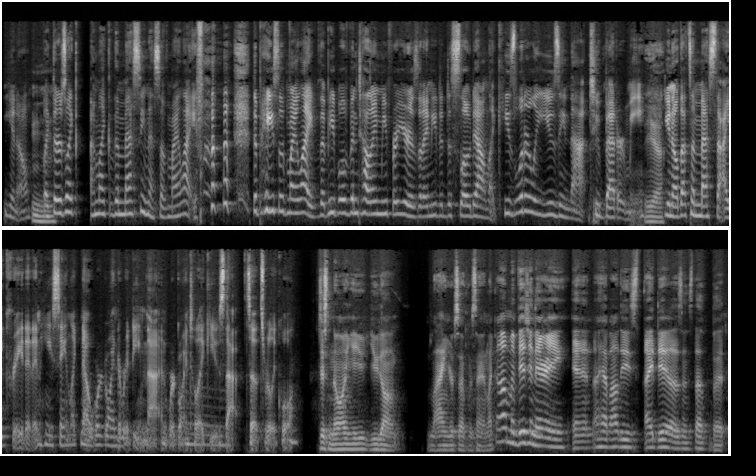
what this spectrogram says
you know Mhm. like there's like i'm like the messiness of my life the pace of my life that people have been telling me for years that i needed to slow down like he's literally using that to better me Yeah. you know that's a mess that i created and he's saying like no we're going to redeem that and we're going to like use that so it's really cool Just knowing you, you don't lying yourself for saying like, oh, I'm a visionary and I have all these ideas and stuff, but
